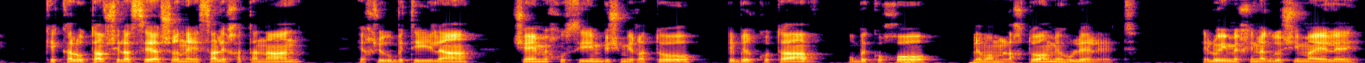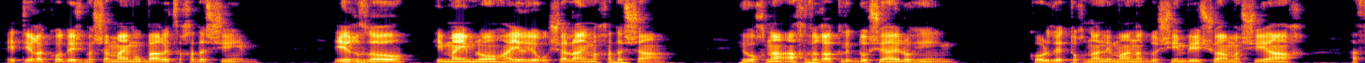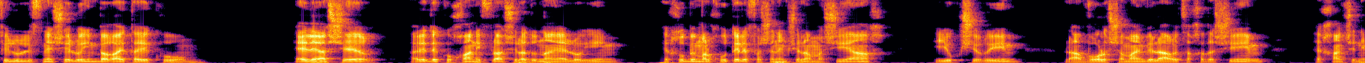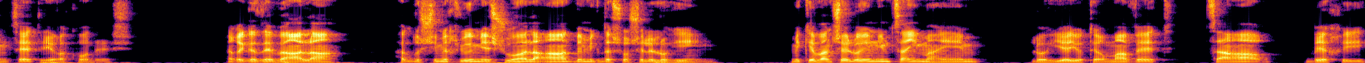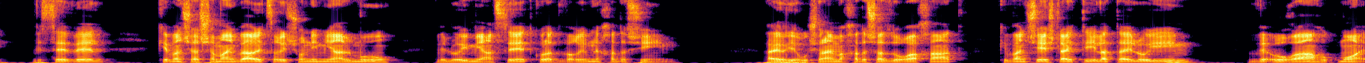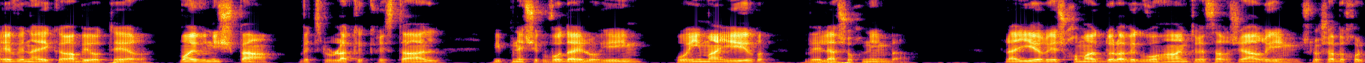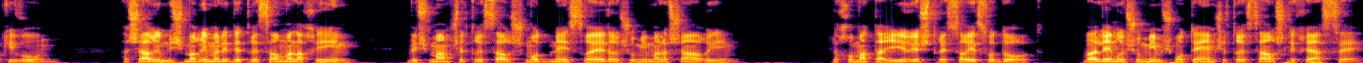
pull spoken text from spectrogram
ככלותיו של השה אשר נעשה לחתנן, יחיו בתהילה, שהם מכוסים בשמירתו, בברכותיו ובכוחו, בממלכתו המהוללת. אלוהים מכין לקדושים האלה את עיר הקודש בשמיים ובארץ החדשים. עיר זו היא אם לא העיר ירושלים החדשה. היא הוכנה אך ורק לקדושי האלוהים. כל זה תוכנן למען הקדושים בישוע המשיח, אפילו לפני שאלוהים ברא את היקום. אלה אשר, על ידי כוחה הנפלא של אדוני האלוהים, יחיו במלכות אלף השנים של המשיח, יהיו כשירים לעבור לשמיים ולארץ החדשים, היכן שנמצאת עיר הקודש. מרגע זה והלאה, הקדושים יחיו עם ישוע לעד במקדשו של אלוהים. מכיוון שאלוהים נמצא עמהם, לא יהיה יותר מוות, צער, בכי וסבל, כיוון שהשמיים והארץ הראשונים ייעלמו, ואלוהים יעשה את כל הדברים לחדשים. העיר ירושלים החדשה זורחת, כיוון שיש לה את תהילת האלוהים, ואורה הוא כמו האבן היקרה ביותר, כמו אבן נשפע, וצלולה כקריסטל, מפני שכבוד האלוהים הוא עם העיר ואלה השוכנים בה. לעיר יש חומה גדולה וגבוהה עם תריסר שערים, שלושה בכל כיוון. השערים נשמרים על ידי תריסר מלאכים, ושמם של תריסר שמות בני ישראל רשומים על השערים. לחומת העיר יש תריסר יסודות, ועליהם רשומים שמותיהם של תריסר שליחי עשה.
